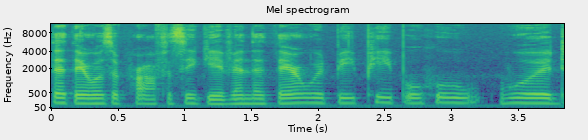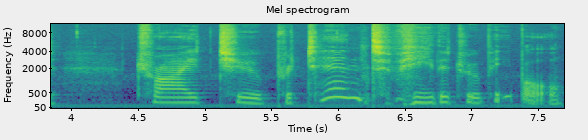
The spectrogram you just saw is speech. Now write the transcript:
that there was a prophecy given that there would be people who would try to pretend to be the true people.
